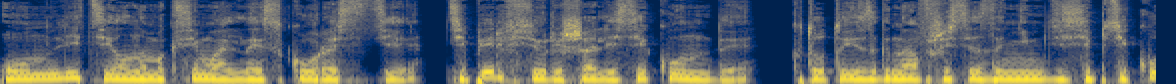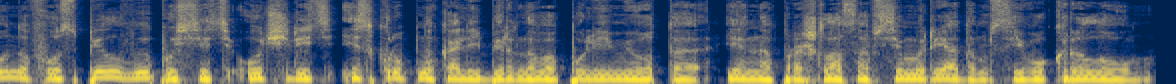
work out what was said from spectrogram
Он летел на максимальной скорости. Теперь все решали секунды. Кто-то, изгнавшийся за ним десептиконов, успел выпустить очередь из крупнокалиберного пулемета, и она прошла совсем рядом с его крылом.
